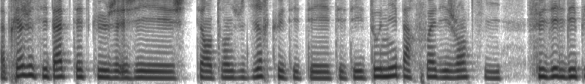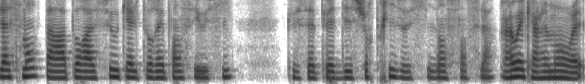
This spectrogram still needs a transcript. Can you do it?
Après, je sais pas, peut-être que j'ai, je t'ai entendu dire que t'étais, étais étonné parfois des gens qui faisaient le déplacement par rapport à ceux auxquels t'aurais pensé aussi que ça peut être des surprises aussi dans ce sens-là. Ah ouais, carrément, ouais.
